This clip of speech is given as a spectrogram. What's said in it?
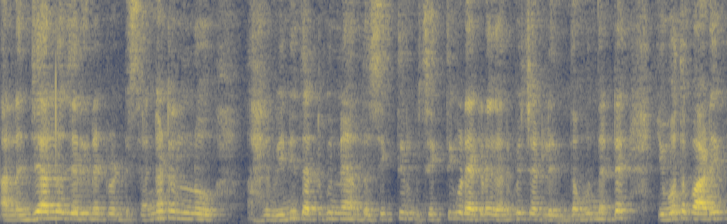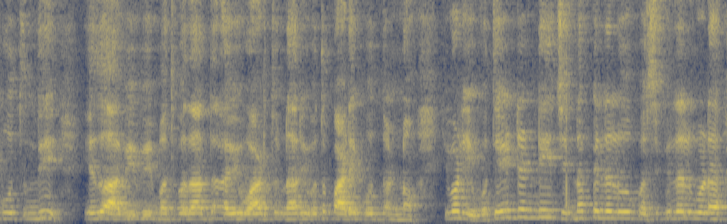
ఆ నంజాల్లో జరిగినటువంటి సంఘటనలు అసలు విని తట్టుకునే అంత శక్తి శక్తి కూడా ఎక్కడ కనిపించట్లేదు. ఇంతకుముందంటే యువత పాడైపోతుంది. ఏదో అవి ఇవి మత పదార్థాలు అవి వాడుతున్నారు యువత పాడైపోతుంది అంటున్నాం. ఇవాళ యువత ఏంటండి? చిన్నపిల్లలు పసిపిల్లలు కూడా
